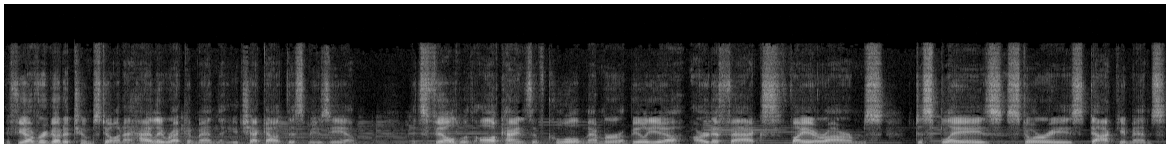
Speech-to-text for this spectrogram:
If you ever go to Tombstone, I highly recommend that you check out this museum. It's filled with all kinds of cool memorabilia, artifacts, firearms, displays, stories, documents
